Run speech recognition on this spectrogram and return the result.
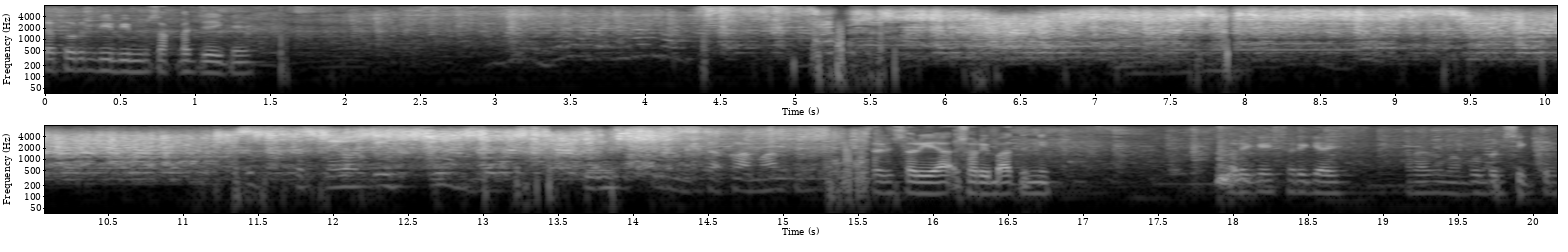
Kita turun di Bimsak aja ya guys. Sorry sorry ya, sorry banget ini. Sorry guys, sorry guys. Karena rumah gue berisik terus.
